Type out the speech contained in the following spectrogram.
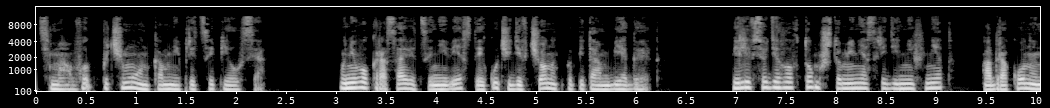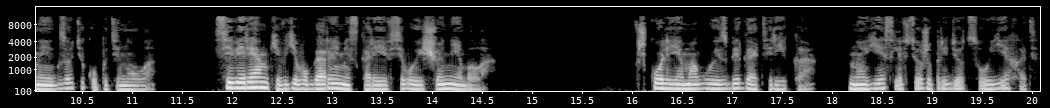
Тьма, вот почему он ко мне прицепился. У него красавица, невеста и куча девчонок по пятам бегает. Или все дело в том, что меня среди них нет, а дракона на экзотику потянуло. Северянки в его гареме, скорее всего, еще не было. В школе я могу избегать Рика, но если все же придется уехать,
